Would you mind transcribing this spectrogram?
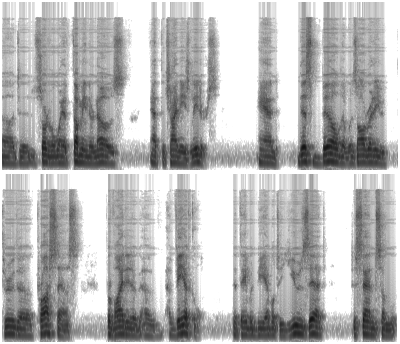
Uh, to sort of a way of thumbing their nose at the Chinese leaders. And this bill that was already through the process provided a, a, a vehicle that they would be able to use it to send some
